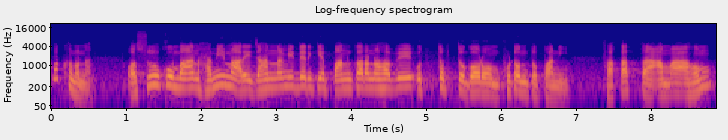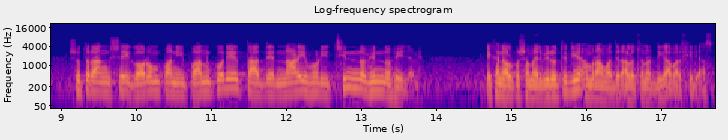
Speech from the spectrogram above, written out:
কখনো না। অসুকুমান হামিমা, আর এই জাহান্নামীদেরকে পান করানো হবে উত্তপ্ত গরম, ফুটন্ত পানি। ফাকাত্তা আমাহম সুতরাং সেই গরম পানি পান করে তাদের নাড়ি ভড়ি ছিন্ন ভিন্ন হয়ে যাবে। এখানে অল্প সময়ের বিরতি দিয়ে আমরা আমাদের আলোচনার দিকে আবার ফিরে আসব।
